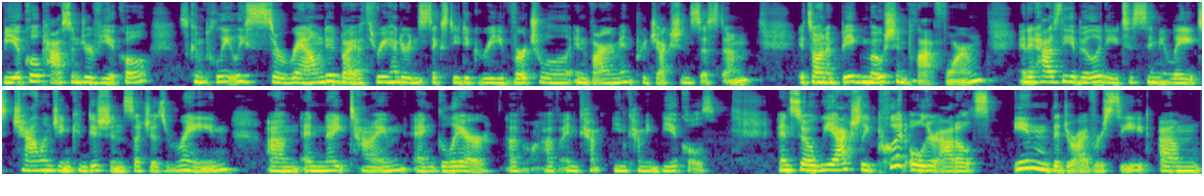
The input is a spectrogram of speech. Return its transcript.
vehicle, passenger vehicle. It's completely surrounded by a 360 degree virtual environment projection system. It's on a big motion platform, and it has the ability to simulate challenging conditions such as rain um, and nighttime and glare of, of incom- incoming vehicles. And so we actually put older adults in the driver's seat um,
